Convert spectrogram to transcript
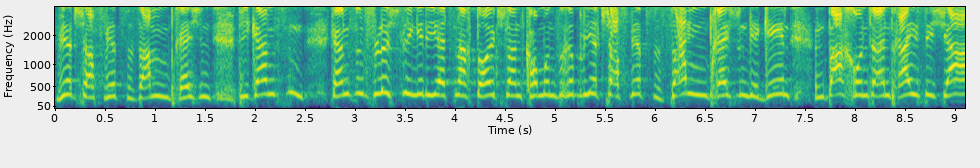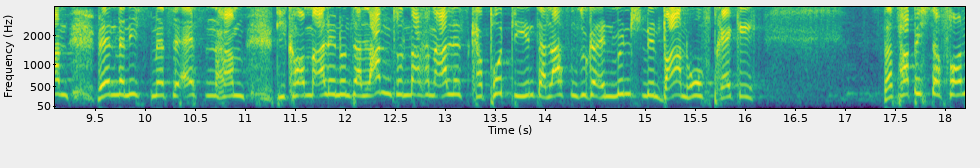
Wirtschaft wird zusammenbrechen. Die ganzen, ganzen Flüchtlinge, die jetzt nach Deutschland kommen, unsere Wirtschaft wird zusammenbrechen. Wir gehen einen Bach runter. In 30 Jahren werden wir nichts mehr zu essen haben. Die kommen alle in unser Land und machen alles kaputt. Die hinterlassen sogar in München den Bahnhof dreckig. Was habe ich davon?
